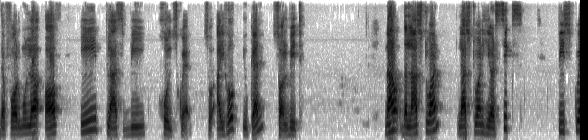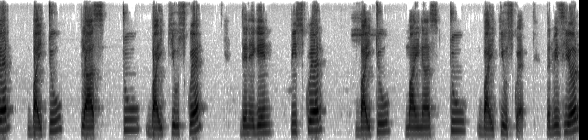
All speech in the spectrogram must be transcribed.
the formula of a plus b whole square. So I hope you can solve it. Now the last one, last one here 6 p square by 2 plus 2 by q square. Then again p square by 2 minus 2 by q square. That means here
